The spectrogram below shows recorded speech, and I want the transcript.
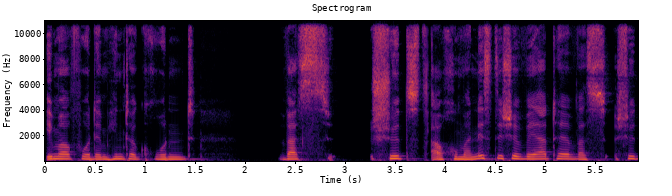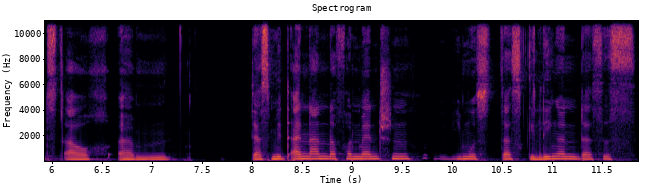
immer vor dem Hintergrund, was schützt auch humanistische Werte, was schützt auch ähm, das Miteinander von Menschen, wie muss das gelingen, dass es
